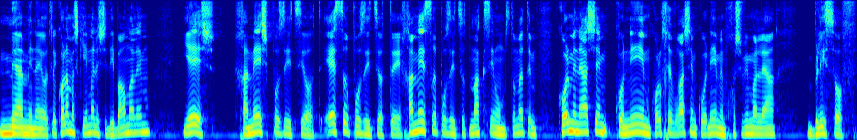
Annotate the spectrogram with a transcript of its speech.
100 מניות. לכל המשקיעים האלה שדיברנו עליהם, יש חמש פוזיציות, עשר פוזיציות, 15 אה, פוזיציות מקסימום. זאת אומרת, הם, כל מניה שהם קונים, כל חברה שהם קונים, הם חושבים עליה בלי סוף.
